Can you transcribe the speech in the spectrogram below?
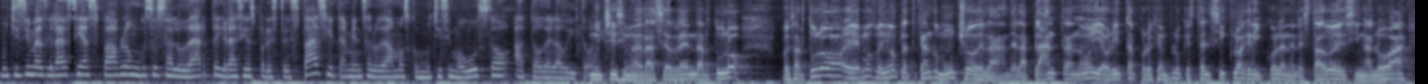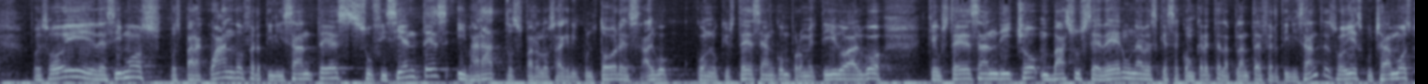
Muchísimas gracias Pablo. Un gusto saludarte. Gracias por este espacio y también saludamos con muchísimo gusto a todo el auditorio. Muchísimas gracias Brenda. Arturo. Pues Arturo, hemos venido platicando mucho de la, de la planta, ¿no? Y ahorita, por ejemplo, que está el ciclo agrícola en el estado de Sinaloa, pues hoy decimos, pues para cuándo fertilizantes suficientes y baratos para los agricultores, algo con lo que ustedes se han comprometido, algo que ustedes han dicho va a suceder una vez que se concrete la planta de fertilizantes. Hoy escuchamos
